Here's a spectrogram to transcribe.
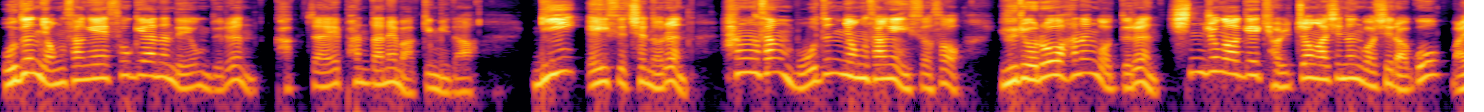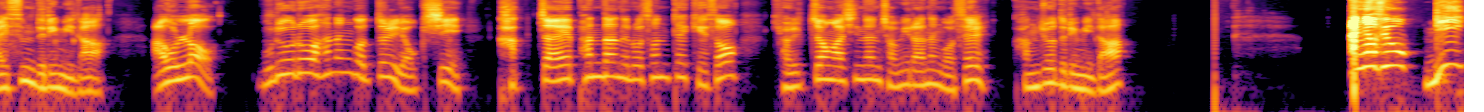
모든 영상에 소개하는 내용들은 각자의 판단에 맡깁니다. 리 에이스 채널은 항상 모든 영상에 있어서 유료로 하는 것들은 신중하게 결정하시는 것이라고 말씀드립니다. 아울러 무료로 하는 것들 역시 각자의 판단으로 선택해서 결정하시는 점이라는 것을 강조드립니다. 안녕하세요. 리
